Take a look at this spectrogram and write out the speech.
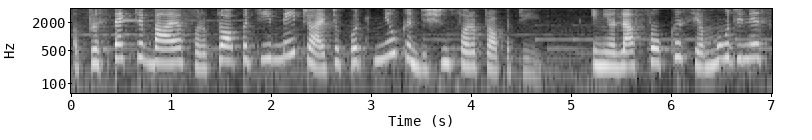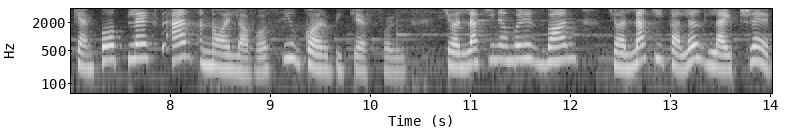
A prospective buyer for a property may try to put new conditions for a property. In your love focus, your moodiness can perplex and annoy lovers, so you gotta be careful. Your lucky number is 1, your lucky color is light red.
